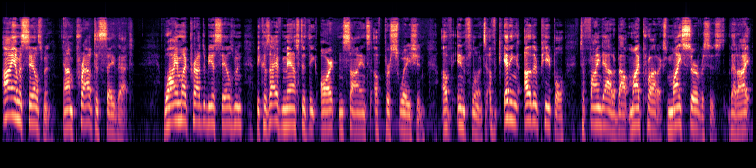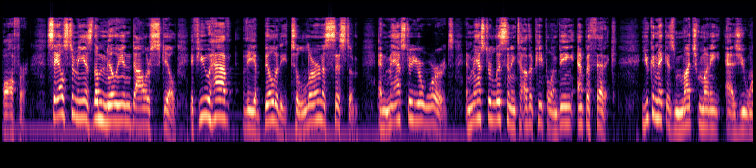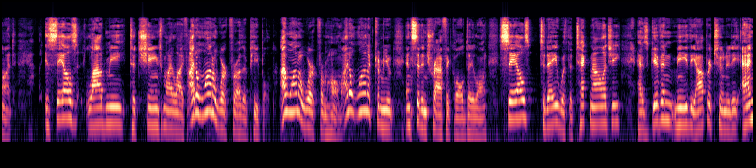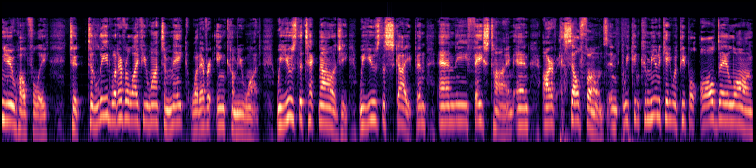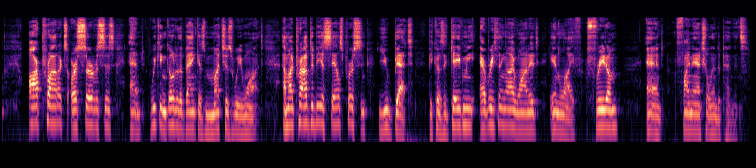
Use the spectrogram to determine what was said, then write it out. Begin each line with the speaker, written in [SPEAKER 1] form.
[SPEAKER 1] I am a salesman, and I'm proud to say that. Why am I proud to be a salesman? Because I have mastered the art and science of persuasion, of influence, of getting other people to find out about my products, my services that I offer. Sales to me is the million dollar skill. If you have the ability to learn a system and master your words and master listening to other people and being empathetic, you can make as much money as you want sales allowed me to change my life. I don't want to work for other people. I want to work from home. I don't want to commute and sit in traffic all day long. Sales today with the technology has given me the opportunity and you hopefully to, to lead whatever life you want, to make whatever income you want. We use the technology, we use the Skype and, and the FaceTime and our cell phones, and we can communicate with people all day long our products, our services, and we can go to the bank as much as we want. Am I proud to be a salesperson? You bet, because it gave me everything I wanted in life freedom and financial independence.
